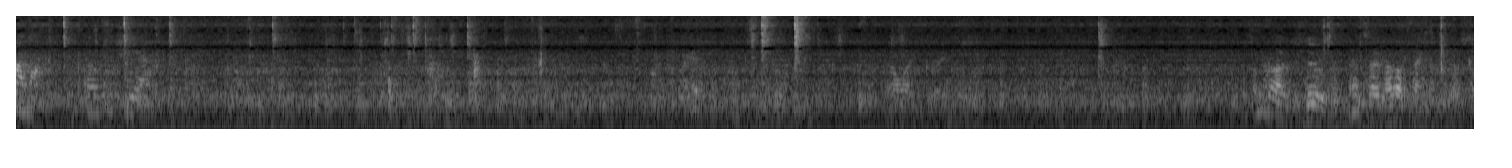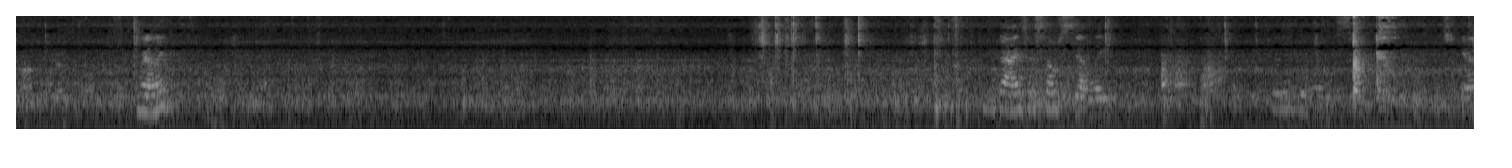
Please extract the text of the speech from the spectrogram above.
Mama, go to Gia. I don't like grapes. Some dogs do, but that's another thing that's to not good for. Really? You guys are so silly. Yeah,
